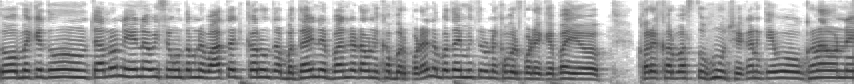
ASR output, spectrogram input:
તો મેં કીધું ચાલો ને, એના વિશે હું તમને વાત જ કરું. તો બધાને ભાંડડાઓને ખબર પડે ને બધા મિત્રોને ખબર પડે કે ભાઈ ખરેખર વસ્તુ શું છે? કારણ કે એવો ઘણાને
